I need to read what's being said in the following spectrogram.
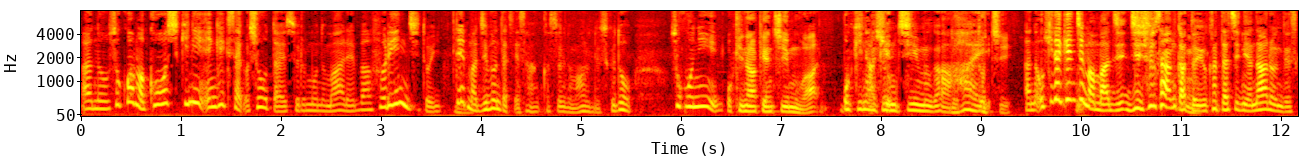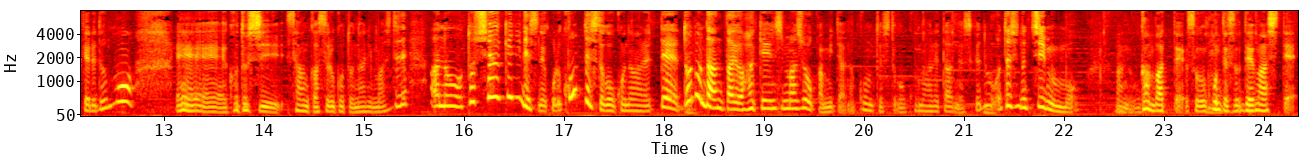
あのそこはまあ公式に演劇祭が招待するものもあればフリンジといって、まあ、自分たちで参加するのもあるんですけどそこに沖縄県チームは？沖縄県チームが、はい、あの沖縄県チームはまあ自自主参加という形にはなるんですけれども、うん、えー、今年参加することになりまして。であの年明けにですねこれコンテストが行われてどの団体を派遣しましょうかみたいなコンテストが行われたんですけど、私のチームもあの頑張ってそのコンテスト出まして、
